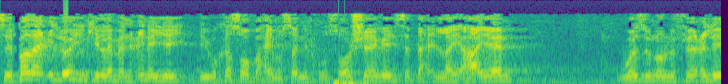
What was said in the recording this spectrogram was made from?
Sifada cillooyinkii la mancinayey ayuu ka soo baxay musanifku uu soo sheegay saddex cillay ahaayeen. Wasnulficli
